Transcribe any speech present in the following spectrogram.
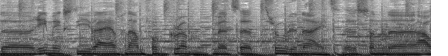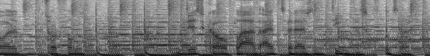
de remix die wij hebben gedaan voor Grum met uh, Through the Night. Dat is een uh, oude soort van disco-plaat uit 2010, als ik het goed zeg.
